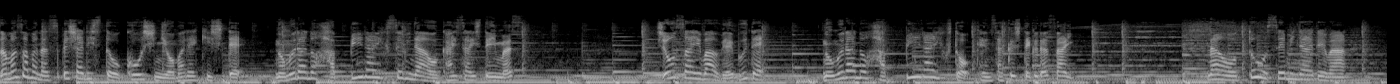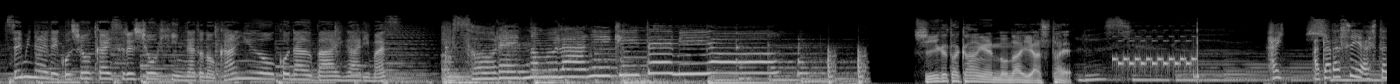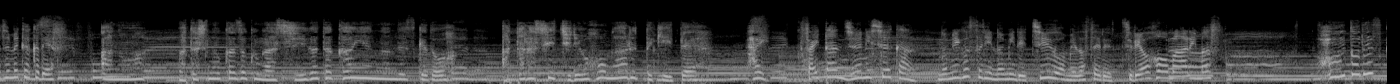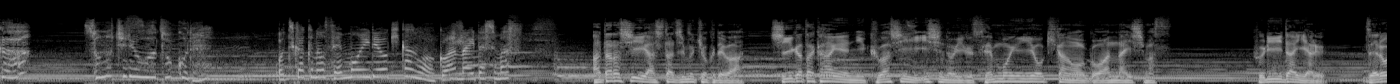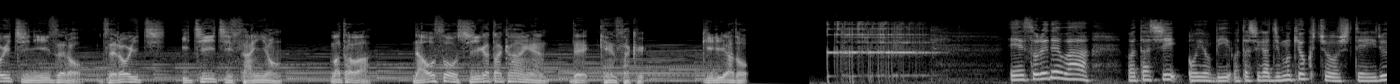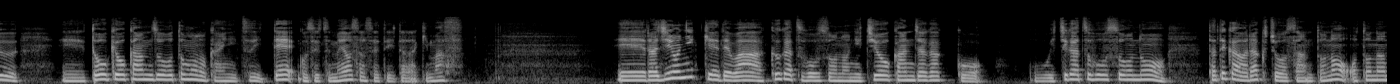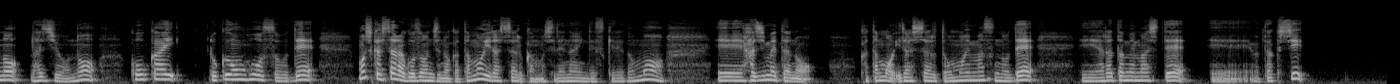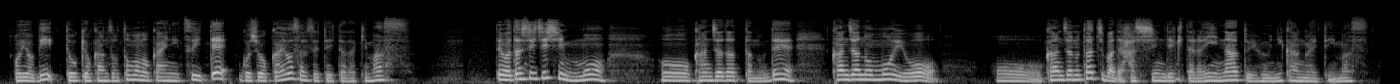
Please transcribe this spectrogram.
さまざまなスペシャリストを講師にお招きして野村のハッピーライフセミナーを開催しています。詳細はウェブで「野村のハッピーライフ」と検索してください。なお当セミナーではセミナーでご紹介する商品などの勧誘を行う場合があります。恐れの村に来てみよう。C 型肝炎のない明日へ。はい新しい明日事務局です。あの私の家族が C 型肝炎なんですけど新しい治療法があるって聞いて。はい。最短12週間飲み薬のみで治癒を目指せる治療法もあります。本当ですか？その治療はどこで？お近くの専門医療機関をご案内いたします。新しい明日事務局では C 型肝炎に詳しい医師のいる専門医療機関をご案内します。フリーダイヤル0120-01-1134または治そう C 型肝炎で検索。ギリアド。えー、それでは私及び私が事務局長をしている、えー、東京肝臓友の会についてご説明をさせていただきます、えー、ラジオ日経では9月放送の日曜患者学校1月放送の立川楽長さんとの大人のラジオの公開録音放送でもしかしたらご存知の方もいらっしゃるかもしれないんですけれども、えー、初めての方もいらっしゃると思いますので、えー、改めまして、えー、私、および東京肝臓友の会についてご紹介をさせていただきます。で、私自身も患者だったので、患者の思いを患者の立場で発信できたらいいなというふうに考えています。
